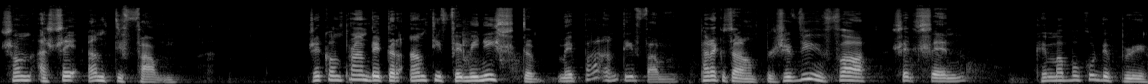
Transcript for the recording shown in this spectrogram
sont assez anti-femmes. Je comprends d'être anti-féministe, mais pas anti-femme. Par exemple, j'ai vu une fois cette scène qui m'a beaucoup déplu.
